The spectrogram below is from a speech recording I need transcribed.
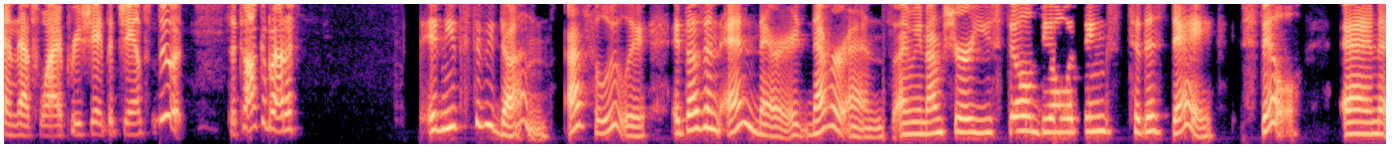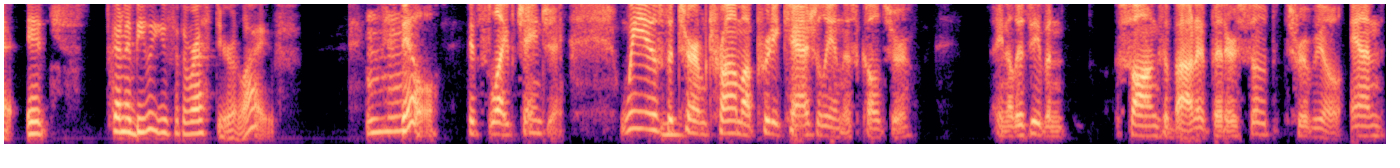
And that's why I appreciate the chance to do it, to talk about it. It needs to be done. Absolutely. It doesn't end there. It never ends. I mean, I'm sure you still deal with things to this day, still. And it's going to be with you for the rest of your life. Mhm. Still. It's life changing. We use the term trauma pretty casually in this culture. You know, there's even songs about it that are so trivial. And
